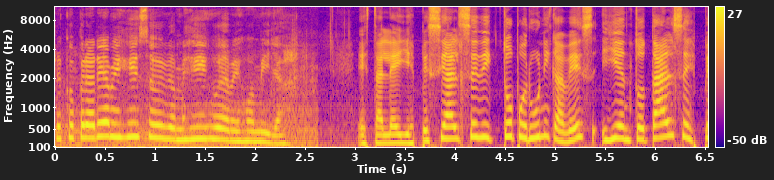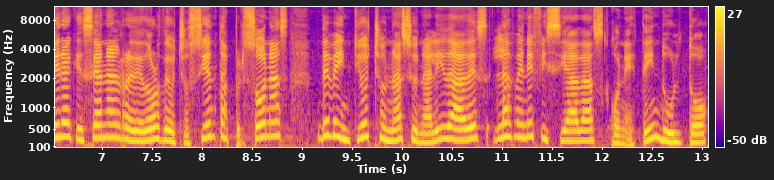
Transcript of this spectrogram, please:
recuperaría a mis hijos, a mis hijos y a mi familia. Esta ley especial se dictó por única vez y en total se espera que sean alrededor de 800 personas de 28 nacionalidades las beneficiadas con este indulto.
